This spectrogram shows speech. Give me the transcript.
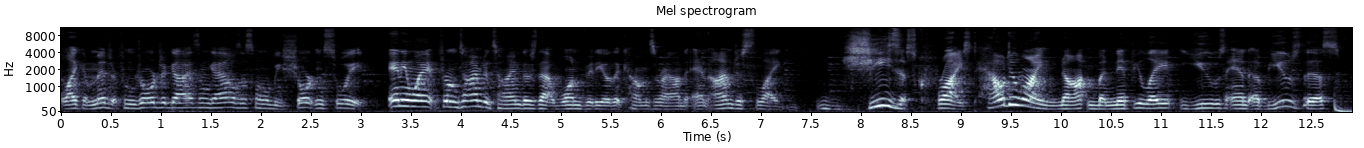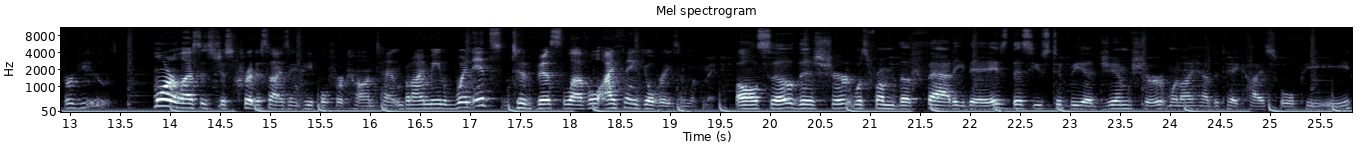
like a midget from Georgia, guys and gals, this one will be short and sweet. Anyway, from time to time, there's that one video that comes around, and I'm just like, Jesus Christ, how do I not manipulate, use, and abuse this for views? More or less, it's just criticizing people for content, but I mean, when it's to this level, I think you'll reason with me. Also, this shirt was from the fatty days. This used to be a gym shirt when I had to take high school PE.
